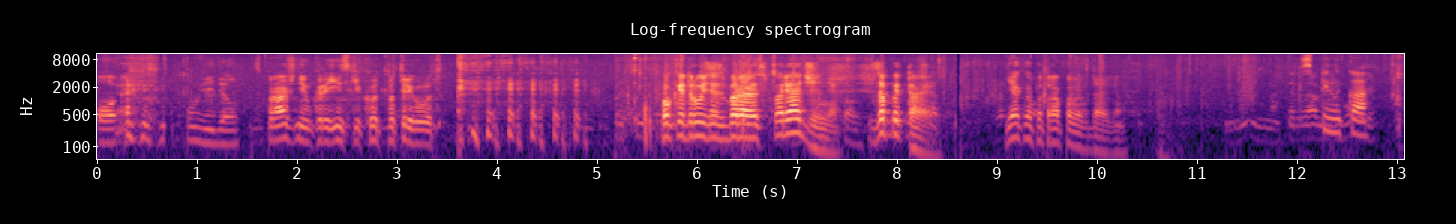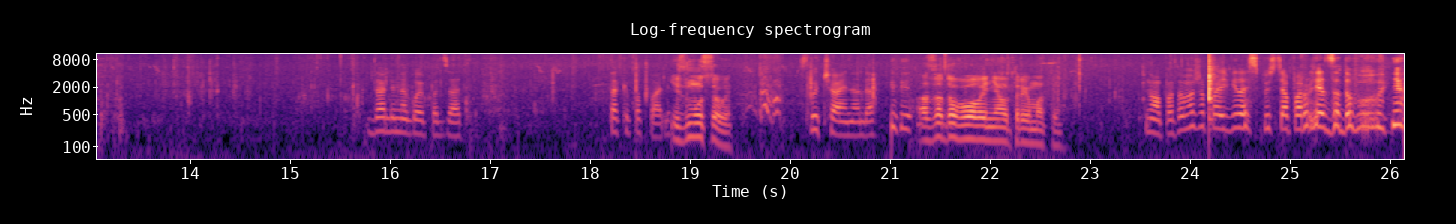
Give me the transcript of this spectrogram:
О, увидел. Справжній український кот Патріот. Поки друзі збирають спорядження, запитаю. Як ви потрапили в дайвінг? Спинка. Дали ногой под зад. Так и попали. І змусили, Случайно, да. а задоволення отримати. Ну, а потом уже появилось спустя пару лет задоволення.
